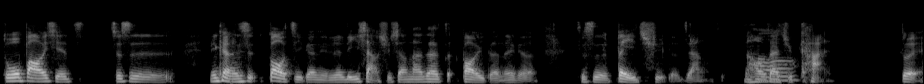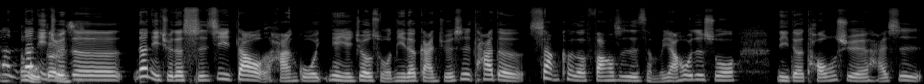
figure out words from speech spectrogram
多报一些，就是你可能是报几个你的理想学校，那再报一个那个就是备取的这样子，然后再去看。对，那那你觉得，那你觉得实际到韩国念研究所，你的感觉是他的上课的方式是怎么样，或者说你的同学还是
